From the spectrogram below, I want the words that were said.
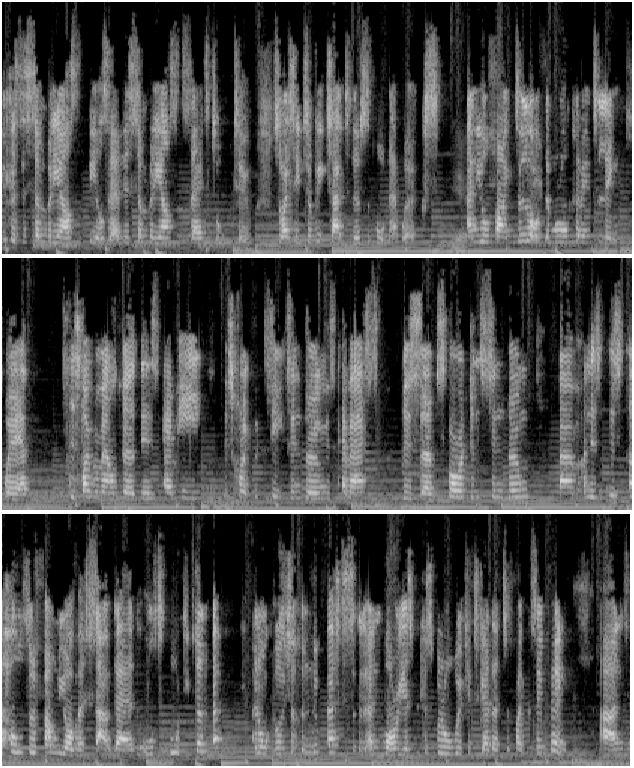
because there's somebody else that feels it and there's somebody else that's there to talk to. So I say to reach out to those support networks, Yeah, and you'll find a lot of them are all kind of interlinked. Where there's fibromyalgia, there's ME, there's chronic fatigue syndrome, there's MS, there's um, Sporadian syndrome, um, and there's, there's a whole sort of family of us out there that all support each other and all call each other lupus and, and warriors because we're all working together to fight the same thing. And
